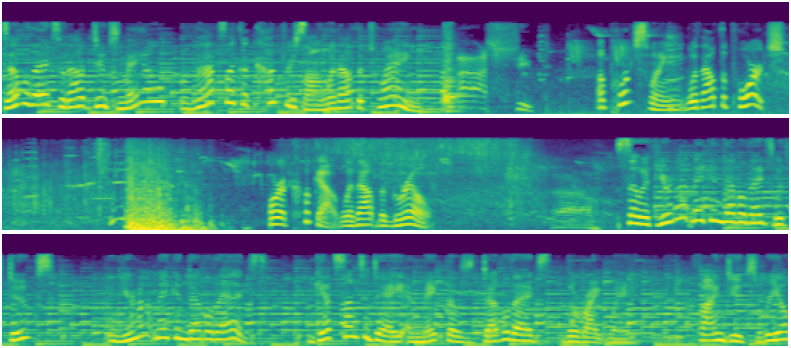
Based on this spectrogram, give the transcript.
Deviled eggs without Duke's mayo? That's like a country song without the twang. Ah, shoot. A porch swing without the porch. Or a cookout without the grill. So if you're not making deviled eggs with Duke's, you're not making deviled eggs. Get some today and make those deviled eggs the right way. Find Duke's real,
